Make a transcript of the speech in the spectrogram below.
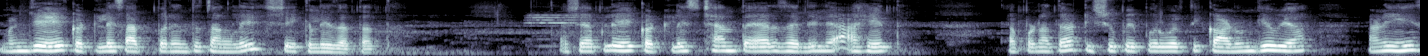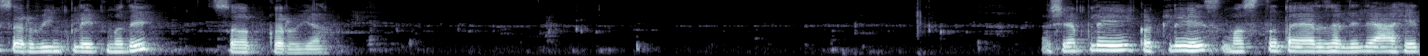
म्हणजे कटलेस आतपर्यंत चांगले शेकले जातात. असे आपले कटलेस छान तयार झालेले आहेत. आपण आता टिश्यू पेपरवरती काढून घेऊया आणि सर्विंग प्लेटमध्ये सर्व करूया. असे आपले कटलेस मस्त तयार झालेले आहेत.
